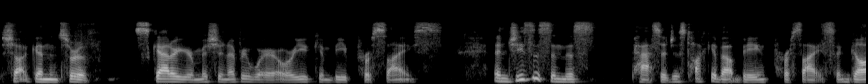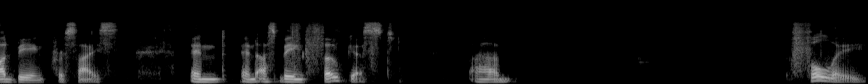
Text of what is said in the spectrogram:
shotgun and sort of scatter your mission everywhere, or you can be precise. And Jesus in this passage is talking about being precise and God being precise, and and us being focused um, fully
